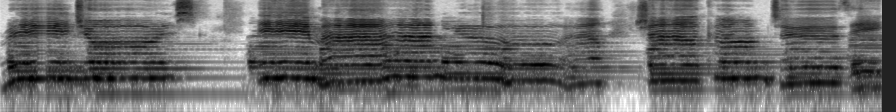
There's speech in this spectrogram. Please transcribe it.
rejoice, Emmanuel shall come to thee,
